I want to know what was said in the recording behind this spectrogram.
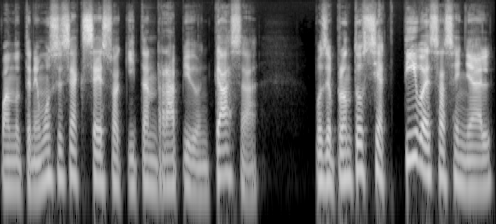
cuando tenemos ese acceso aquí tan rápido en casa, pues de pronto se activa esa señal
